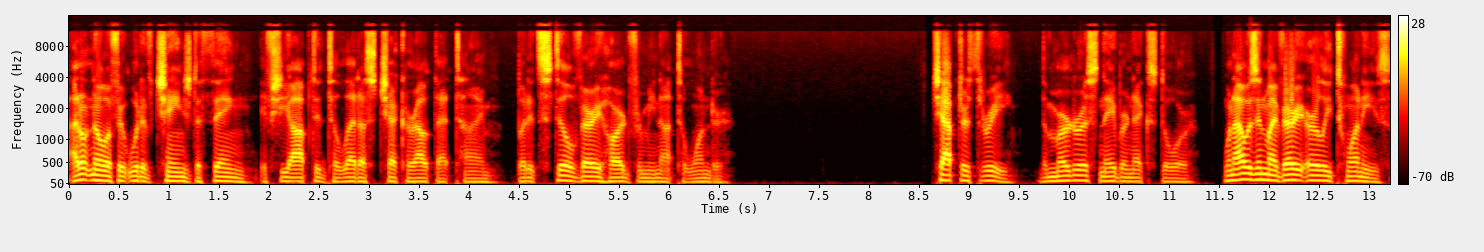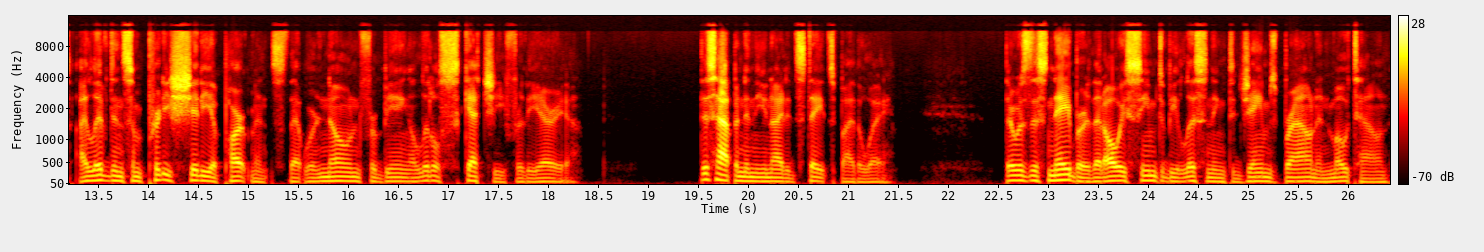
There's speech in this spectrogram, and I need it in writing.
I don't know if it would have changed a thing if she opted to let us check her out that time, but it's still very hard for me not to wonder. Chapter 3 The Murderous Neighbor Next Door. When I was in my very early 20s, I lived in some pretty shitty apartments that were known for being a little sketchy for the area. This happened in the United States, by the way. There was this neighbor that always seemed to be listening to James Brown and Motown,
